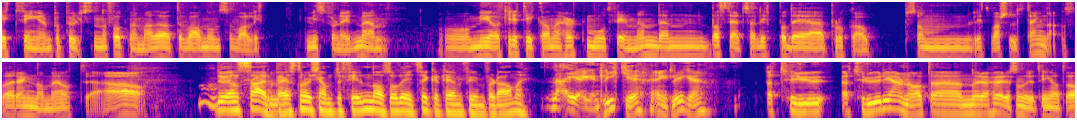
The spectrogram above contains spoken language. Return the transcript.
litt fingeren på pulsen og fått med meg det at det var noen som var litt misfornøyd med den. Og mye av kritikkene jeg hørte mot filmen, den baserte seg litt på det jeg plukka opp som litt varselstegn. da. Så jeg regna med at ja Du er en særpeis når det kommer til film, da, så det er ikke sikkert det er en film for deg, nei. Nei, egentlig ikke. Egentlig ikke. Jeg tror, jeg tror gjerne at jeg, når jeg hører sånne ting, at å,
